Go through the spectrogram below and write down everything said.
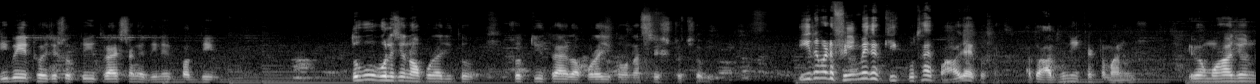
ডিবেট হয়েছে সত্যজিৎ রায়ের সঙ্গে দিনের পর দিন। তবুও বলেছেন অপরাজিত, সত্যজিৎ রায়ের অপরাজিত ওনার শ্রেষ্ঠ ছবি। এইরকম একটা ফিল্ম মেকার কি, কোথায় পাওয়া যায় কোথায়? এত আধুনিক একটা মানুষ এবং মহাজন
